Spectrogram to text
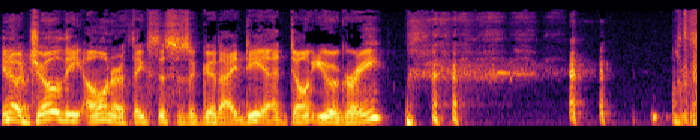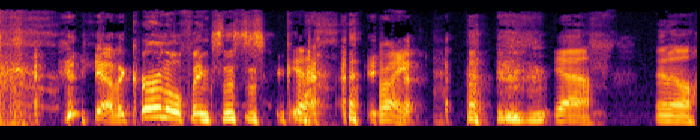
You know, Joe, the owner, thinks this is a good idea. Don't you agree? yeah, the colonel thinks this is yeah, right. yeah, you know,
